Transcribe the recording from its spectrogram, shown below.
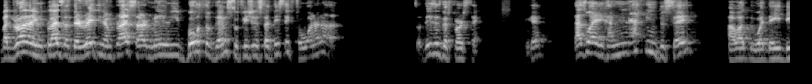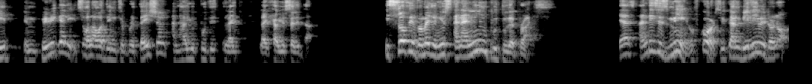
but rather implies that the rating and price are maybe both of them sufficient statistics for one another. So this is the first thing. Okay, that's why I have nothing to say about what they did empirically. It's all about the interpretation and how you put it, like like how you set it up. Is soft information used and an input to the price? Yes, and this is me, of course. You can believe it or not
